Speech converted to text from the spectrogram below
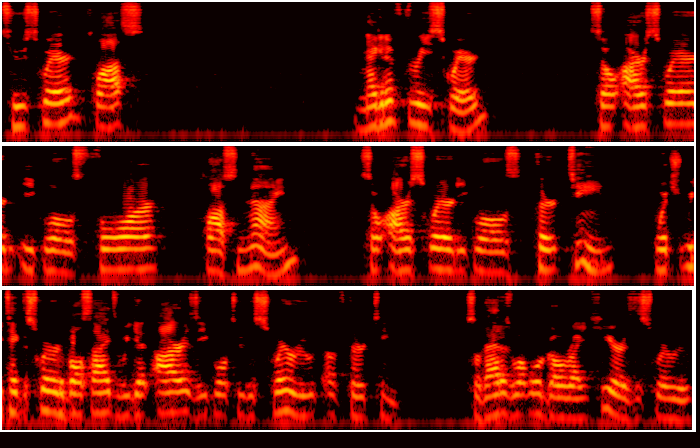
2 squared plus negative 3 squared. So r squared equals 4 plus 9. So r squared equals 13, which we take the square root of both sides, and we get r is equal to the square root of 13. So that is what will go right here is the square root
